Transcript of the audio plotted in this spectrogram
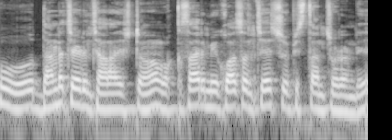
పువ్వు దండ చేయడం చాలా ఇష్టం. ఒక్కసారి మీకోసం చేసి చూపిస్తాను చూడండి.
